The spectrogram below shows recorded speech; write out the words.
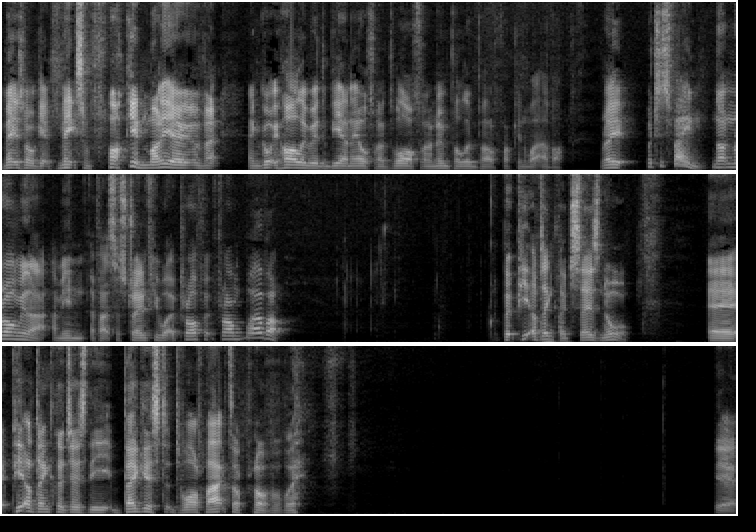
might as well get make some fucking money out of it and go to Hollywood and be an elf or a dwarf or an Oompa Loompa or fucking whatever. Right? Which is fine. Nothing wrong with that. I mean, if that's a strength you want to profit from, whatever. But Peter Dinklage says no. Uh, Peter Dinklage is the biggest dwarf actor, probably. yeah.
